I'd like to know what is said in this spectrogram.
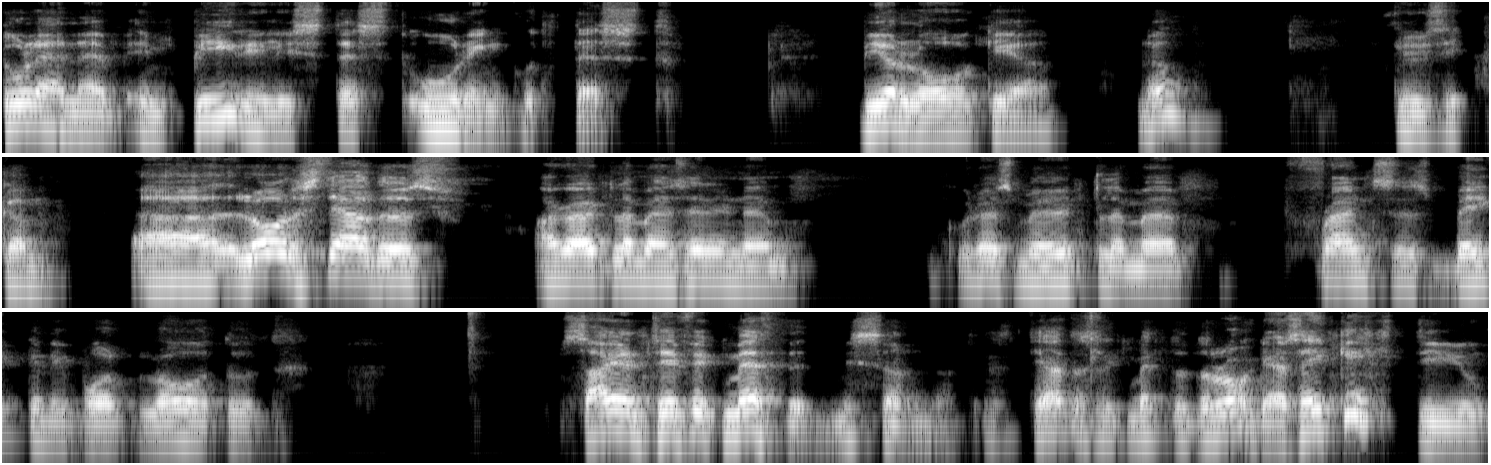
tuleneb empiirilistest uuringutest, bioloogia, noh, füüsika äh,, loodusteadus, aga ütleme selline, kuidas me ütleme Francis Baconi poolt loodud scientific method, mis on? Teaduslik metodoloogia, see ei kehti ju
